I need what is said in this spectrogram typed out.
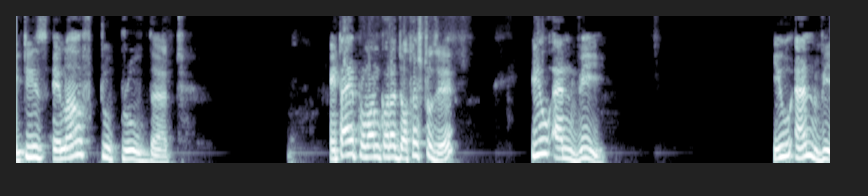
it is enough to prove that এটাই প্রমাণ করা যথেষ্ট যে u and v u and v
